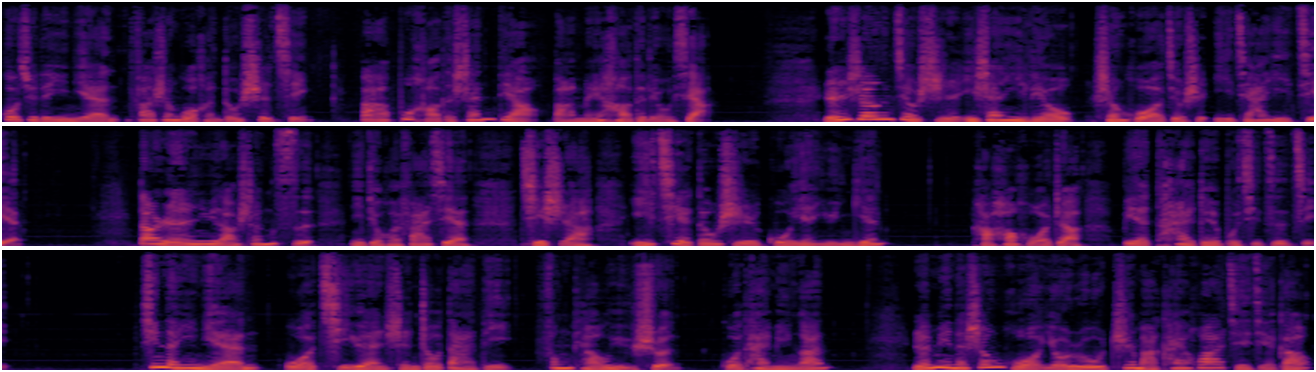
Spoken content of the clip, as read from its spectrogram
过去的一年发生过很多事情，把不好的删掉，把美好的留下。人生就是一山一流，生活就是一加一减。当人遇到生死，你就会发现，其实啊，一切都是过眼云烟。好好活着，别太对不起自己。新的一年，我祈愿神州大地风调雨顺，国泰民安，人民的生活犹如芝麻开花，节节高。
